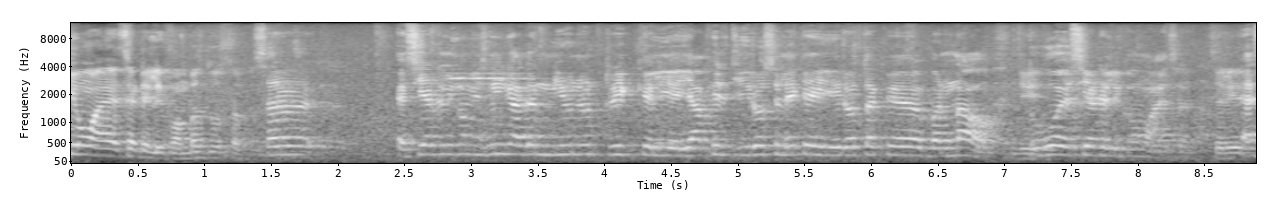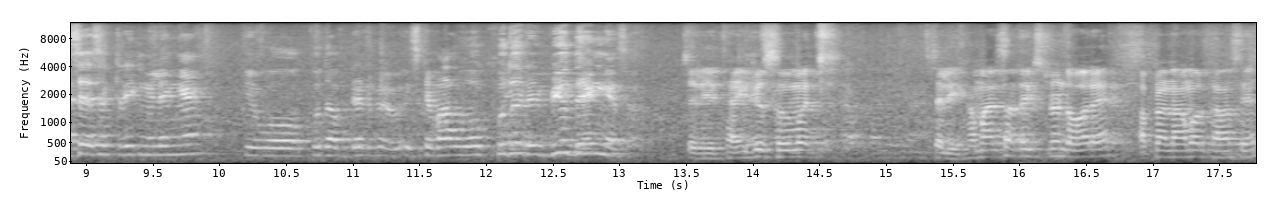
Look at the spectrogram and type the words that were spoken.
क्यों आया ऐसे टेलीकॉम बस दो शब्द। सर एशिया टेलीकॉम इसलिए कि अगर न्यू न्यू ट्रिक के लिए या फिर ज़ीरो से लेके हीरो तक बनना हो तो वो एशिया टेलीकॉम आया सर। चलिए। ऐसे ऐसे ट्रिक मिलेंगे कि वो खुद अपडेट इसके बाद वो खुद रिव्यू देंगे सर। चलिए थैंक यू सो मच चलिए हमारे साथ एक स्टूडेंट और है। अपना नाम और कहाँ से है?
